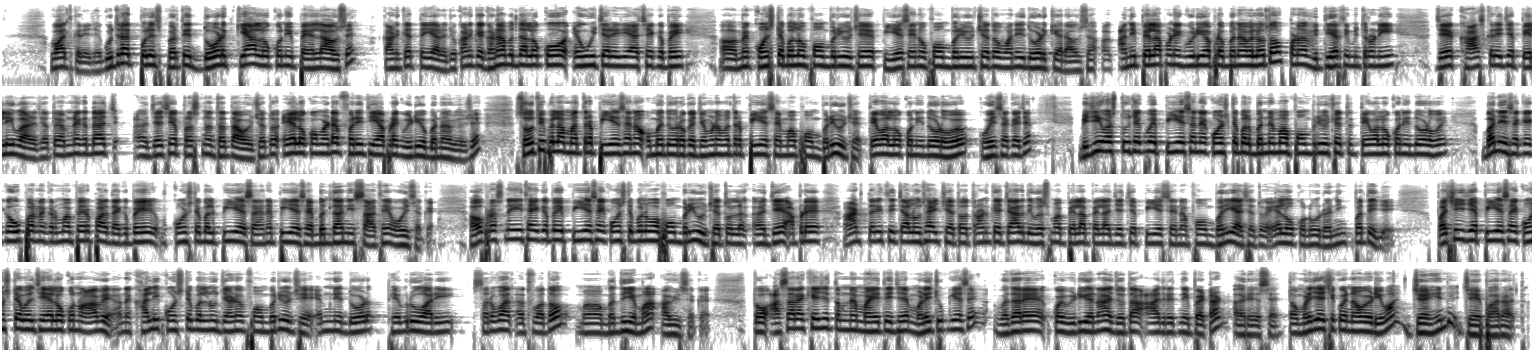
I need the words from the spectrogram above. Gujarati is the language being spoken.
વાત કરીએ છીએ ગુજરાત પોલીસ ભરતી દોડ ક્યાં લોકોની પહેલાં આવશે? કારણ કે તૈયાર રહેજો કારણ કે ઘણા બધા લોકો એવું વિચારી રહ્યા છે કે ભાઈ મેં કોન્સ્ટેબલનું ફોર્મ ભર્યું છે, પીએસઆઈનું ફોર્મ ભર્યું છે, તો મારી દોડ ક્યારે આવશે? આની પહેલાં પણ એક વીડિયો આપણે બનાવેલો હતો, પણ વિદ્યાર્થી મિત્રોની જે ખાસ કરી જે પહેલી વાર છે, તો એમને કદાચ જે છે પ્રશ્ન થતા હોય છે, તો એ લોકો માટે ફરીથી આપણે એક વીડિયો બનાવ્યો છે. સૌથી પહેલાં માત્ર પીએસઆઈના ઉમેદવારો કે જેમણે માત્ર પીએસઆઈમાં ફોર્મ ભર્યું છે, તેવા લોકોની દોડ હોય હોઈ શકે છે. બીજી વસ્તુ છે કે ભાઈ પીએસ અને કોન્સ્ટેબલ બંનેમાં ફોર્મ ભર્યું છે, તો તેવા લોકોની દોડ હોય. બની શકે કે ઉપરના ક્રમમાં ફેરફાર થાય કે ભાઈ, કોન્સ્ટેબલ પીએસઆઈ અને પીએસઆઈ બધાની સાથે હોઈ શકે. હવે પ્રશ્ન એ થાય કે ભાઈ પીએસઆઈ કોન્સ્ટેબલમાં ફોર્મ ભર્યું છે, તો જે આપણે આઠ તારીખથી ચાલુ થાય છે, તો ત્રણ કે ચાર દિવસમાં પહેલાં પહેલાં જે છે પીએસઆઈના ફોર્મ ભર્યા છે, તો એ લોકોનું રનિંગ પતી જાય. પછી જે પીએસઆઈ કોન્સ્ટેબલ છે, એ લોકોનો આવે અને ખાલી કોન્સ્ટેબલનું જેણે ફોર્મ ભર્યું છે, એમની દોડ ફેબ્રુઆરી શરૂઆત અથવા તો મધ્યમાં આવી શકે. તો આશા રાખીએ છીએ તમને માહિતી જે મળી ચૂકી હશે. વધારે કોઈ વીડિયો ના જોતા આ જ રીતની પેટર્ન રહેશે. તો મળી જાય છે કોઈ નવા વિડીયોમાં. જય હિન્દ, જય ભારત.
